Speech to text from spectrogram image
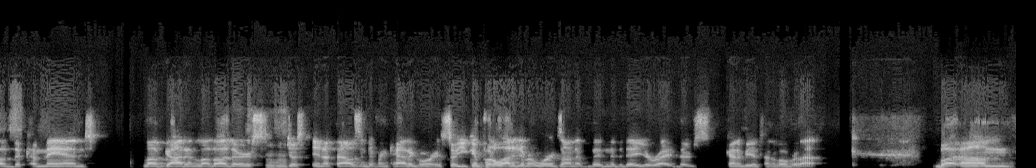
of the command love God and love others, mm-hmm. just in a thousand different categories. So you can put a lot of different words on it, but at the end of the day, you're right. There's going to be a ton of overlap. But um,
